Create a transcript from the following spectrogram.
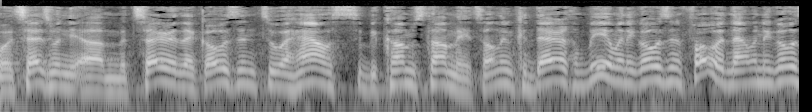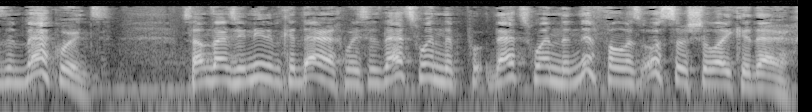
Well, it says when a uh, that goes into a house, becomes tummy. It's only kederech biyah when it goes in forward, not when it goes in backwards. Sometimes you need a kederech, but he says that's when the that's when the nifel is also shalei kederech.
